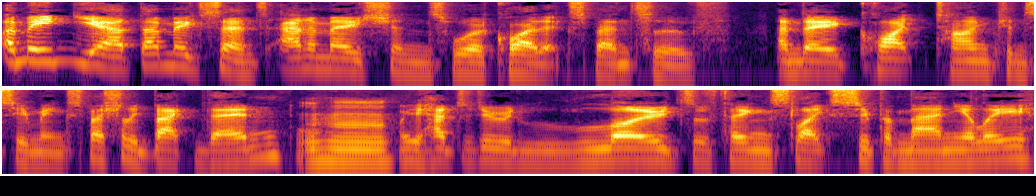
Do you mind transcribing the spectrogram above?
I mean, yeah, that makes sense. Animations were quite expensive and they're quite time consuming, especially back then, mm-hmm. where you had to do loads of things like super manually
